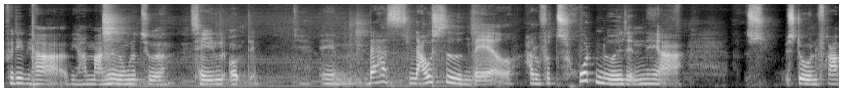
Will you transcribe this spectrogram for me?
fordi vi har, vi har manglet nogen, der tør tale om det. Øhm, hvad har slagsiden været? Har du fortrudt noget i den her stående frem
